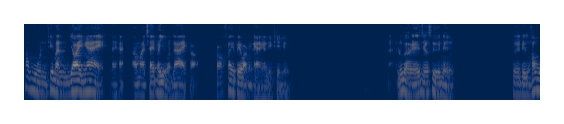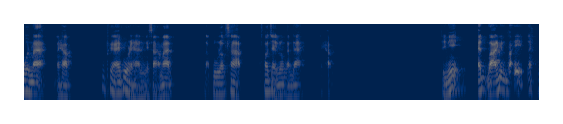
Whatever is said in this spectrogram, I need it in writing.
ข้อมูลที่มันย่อยง่ายนะฮะเอามาใช้ประโยชน์ได้ก็ก็ค่อยไปวางแผนกันอีกทีหนึ่งอะรูปแบบนี้ก็คือหนึ่งคือดึงข้อมูลมานะครับ เพื่อให้ผู้บริหารสามารถรับรู้รับทราบเข้าใจร่วมกันได้นะครับ ทีนี้ แอดวานขึ้นไปนะครับ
